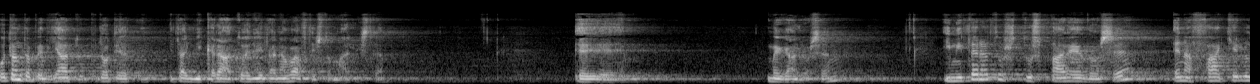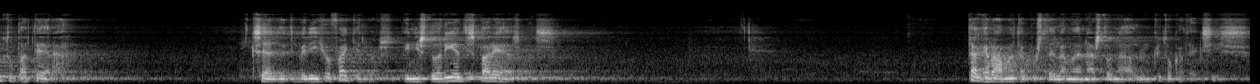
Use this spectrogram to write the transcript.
όταν τα παιδιά του, που τότε ήταν μικρά, το ένα ήταν αβάφτιστο μάλιστα, ε, μεγάλωσαν, η μητέρα τους τους παρέδωσε ένα φάκελο του πατέρα. Ξέρετε τι περιείχε ο φάκελος, την ιστορία της παρέας μας. Τα γράμματα που στέλαμε ένα στον άλλον και το καθεξής.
